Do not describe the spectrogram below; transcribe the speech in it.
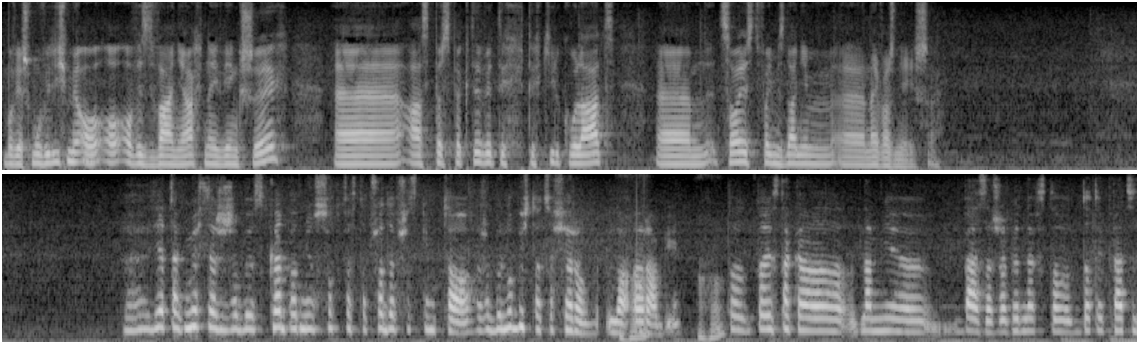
Bo wiesz, mówiliśmy o, o, o wyzwaniach największych, e, a z perspektywy tych, tych kilku lat, e, co jest Twoim zdaniem e, najważniejsze? Ja tak myślę, że żeby sklep odniósł sukces, to przede wszystkim to, żeby lubić to, co się robi. Aha, robi. Aha. To, to jest taka dla mnie baza, żeby jednak to, do tej pracy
